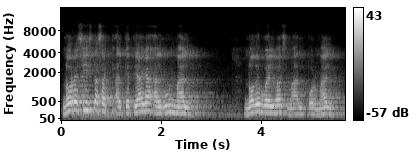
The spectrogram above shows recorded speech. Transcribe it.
No resistas al que te haga algún mal. No devuelvas mal por mal.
